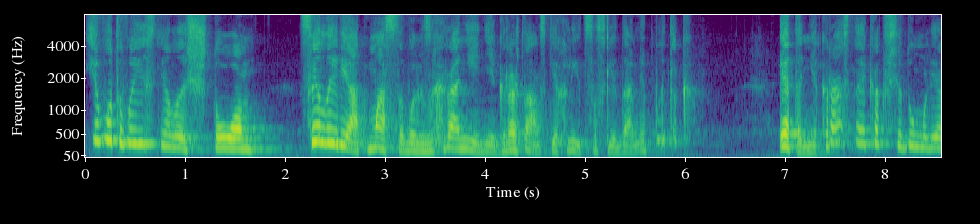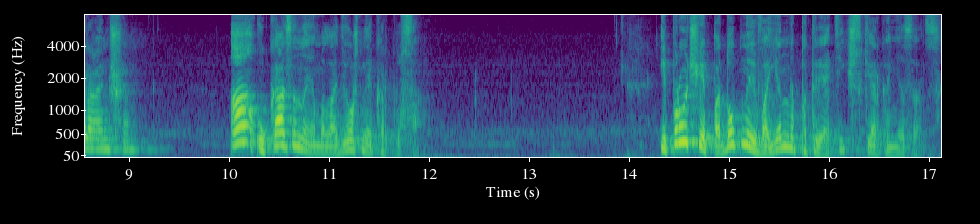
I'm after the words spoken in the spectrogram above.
И вот выяснилось, что целый ряд массовых захоронений гражданских лиц со следами пыток – это не красные, как все думали раньше, а указанные молодежные корпуса – и прочие подобные военно-патриотические организации.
